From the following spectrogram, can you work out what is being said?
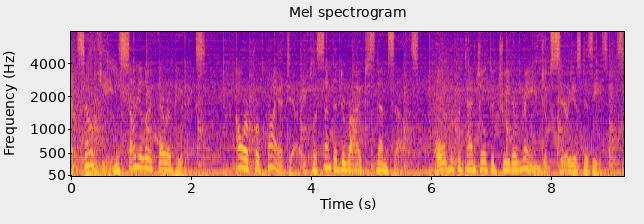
At Celgene Cellular Therapeutics, our proprietary placenta-derived stem cells hold the potential to treat a range of serious diseases.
